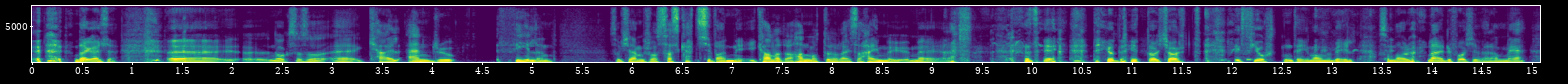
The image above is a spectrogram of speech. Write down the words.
det kan ikke. Eh, Nokså så eh, Kyle Andrew Phelan, som kommer fra Saskatchewan i Canada, han måtte da reise hjem med, med det, det er jo dritt å ha kjørt i 14 timer med bil. Så må du Nei, du får ikke være med,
